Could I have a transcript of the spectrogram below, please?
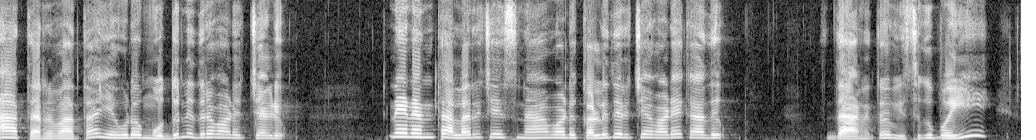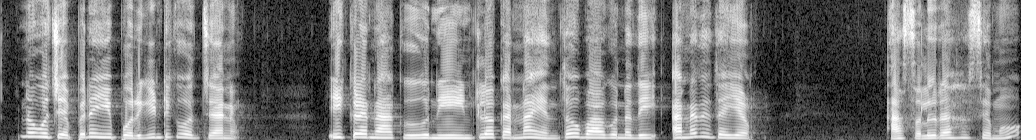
ఆ తర్వాత ఎవడో ముద్దు నిద్రవాడొచ్చాడు నేనెంత అల్లరి చేసినా వాడు కళ్ళు తెరిచేవాడే కాదు. దానితో విసుగుపోయి నువ్వు చెప్పిన ఈ పొరిగింటికి వచ్చాను. ఇక్కడ నాకు నీ ఇంట్లో కన్నా ఎంతో బాగున్నది అన్నది దయ్యం. అసలు రహస్యము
